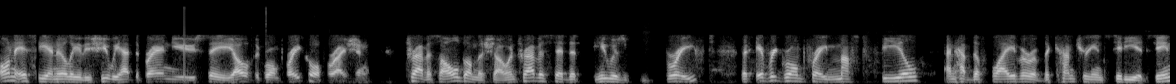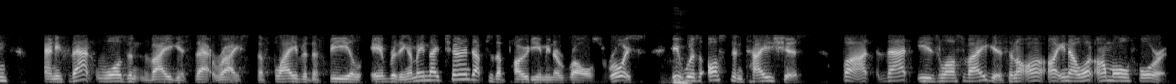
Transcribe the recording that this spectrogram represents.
On SEN earlier this year, we had the brand new CEO of the Grand Prix Corporation, Travis Auld, on the show. And Travis said that he was briefed that every Grand Prix must feel and have the flavour of the country and city it's in. And if that wasn't Vegas, that race, the flavour, the feel, everything. I mean, they turned up to the podium in a Rolls Royce. It was ostentatious, but that is Las Vegas, and I, I, you know what? I'm all for it.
